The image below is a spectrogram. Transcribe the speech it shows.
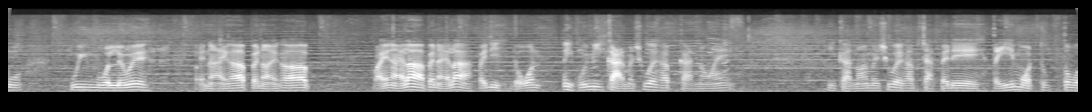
มัววิ่งวนเลยเว้ยไปไหนครับไปไหนครับ ไปไหนล่ะไปไหนล่ะไปดิโดนเอ้ยโอ้ยมีการดมาช่วยครับ การดน้อย มีการดน้อยมาช่วยครับ จัดไปเดตีให้หมดทุกตัว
